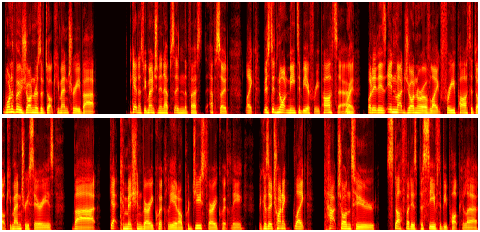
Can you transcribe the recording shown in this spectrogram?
one of those genres of documentary that, again, as we mentioned in, episode, in the first episode, like this did not need to be a free parter right. but it is in that genre of like free parter documentary series that get commissioned very quickly and are produced very quickly mm-hmm. because they're trying to like catch on to stuff that is perceived to be popular.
